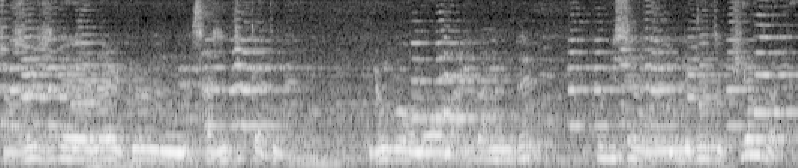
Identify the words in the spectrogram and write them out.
조선시대 날 그런 사진집 같은 거 이런 거 뭐 많이 봤는데 거기서 있는 게 이제 피한 것 같아요.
